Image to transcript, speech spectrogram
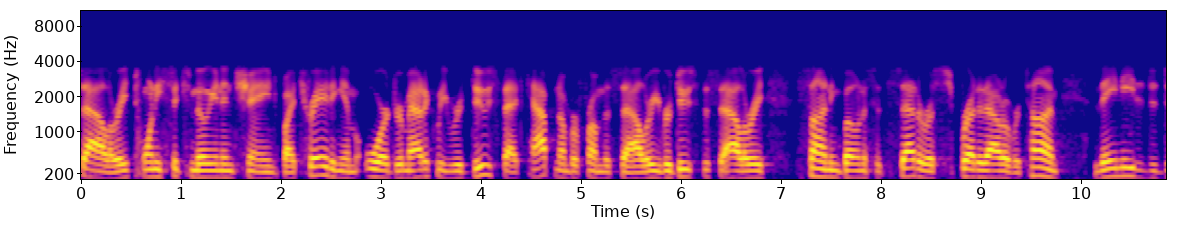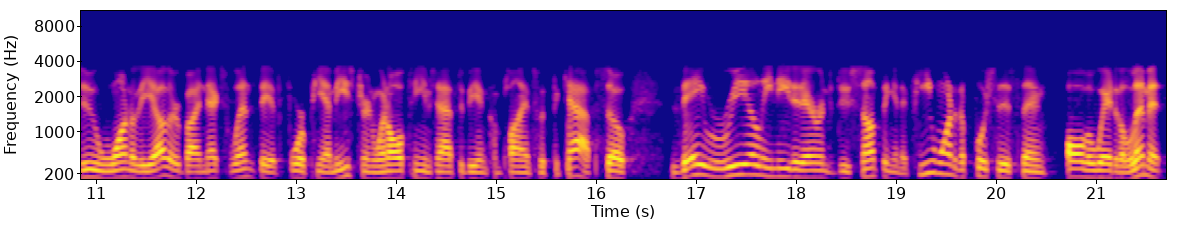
salary, 26 million in change by trading him or dramatically reduce that cap number from the salary, reduce the salary, signing bonus, etc., spread it out over time they needed to do one or the other by next Wednesday at 4 p.m. Eastern when all teams have to be in compliance with the cap. So they really needed Aaron to do something. And if he wanted to push this thing all the way to the limit,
